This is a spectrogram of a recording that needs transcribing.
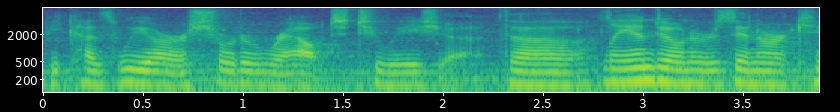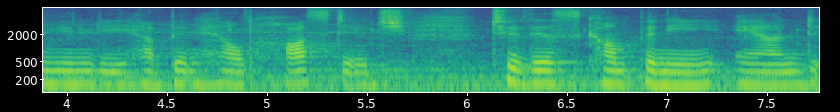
because we are a shorter route to Asia. The landowners in our community have been held hostage to this company and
